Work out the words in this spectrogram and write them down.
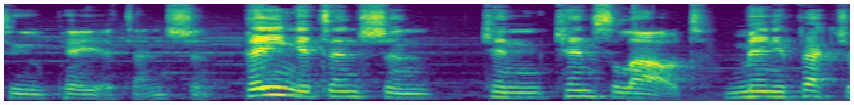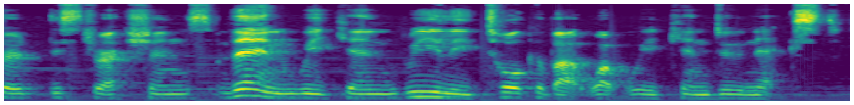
to pay attention. Paying attention can cancel out manufactured distractions, then we can really talk about what we can do next.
